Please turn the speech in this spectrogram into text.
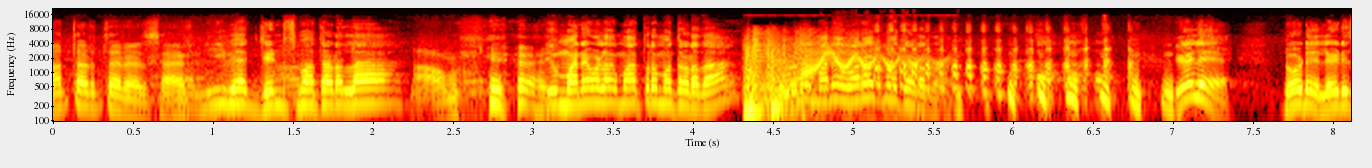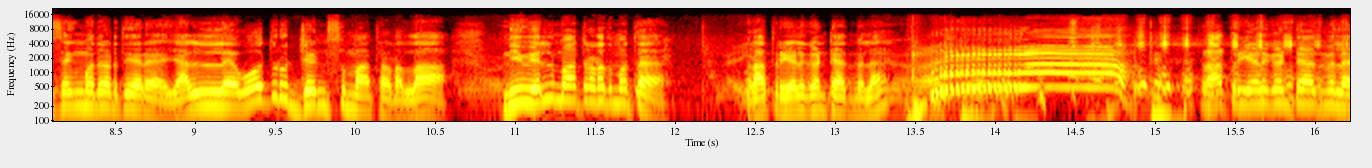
ಮಾತಾಡ್ತಾರೆ ಸರ್. ನೀವ್ ಯಾಕೆ ಜೆಂಟ್ಸ್ ಮಾತಾಡಲ್ಲ? ನಾವು ನೀವು ಮನೆ ಒಳಗೆ ಮಾತ್ರ ಮಾತಾಡೋದ? ಮನೆ ಹೊರಗೆ ಮಾತಾಡೋದ? ಹೇಳಿ ನೋಡಿ ಲೇಡೀಸ್ ಹೆಂಗ್ ಮಾತಾಡ್ತಿದಾರೆ? ಎಲ್ಲೇ ಹೋದ್ರು ಜೆಂಟ್ಸ್ ಮಾತಾಡಲ್ಲ. ನೀವು ಎಲ್ಲಿ ಮಾತಾಡೋದು ಮತ್ತೆ? ರಾತ್ರಿ ಏಳು ಗಂಟೆ ಆದ್ಮೇಲೆ? ರಾತ್ರಿ ಏಳು ಗಂಟೆ ಆದ್ಮೇಲೆ?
